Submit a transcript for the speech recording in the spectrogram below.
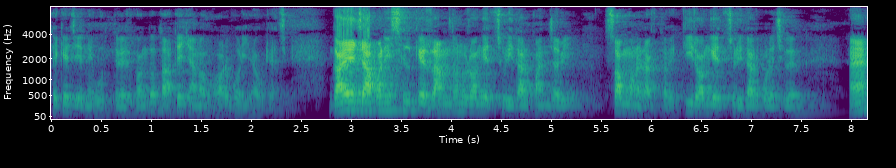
থেকে যে নেবুর তেলের গন্ধ তাতে যেন ঘর ভরিয়া উঠেছে। গায়ে জাপানি সিল্কের রামধনু রঙের চুড়িদার পাঞ্জাবি, সব মনে রাখতে হবে, কী রঙের চুড়িদার পরেছিলেন হ্যাঁ?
